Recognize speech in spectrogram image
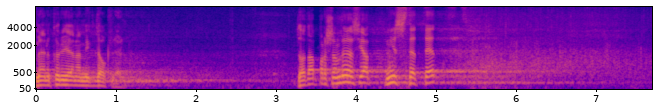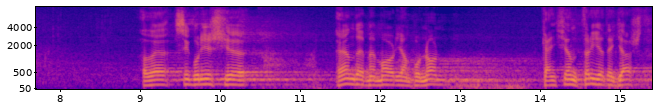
me në krye Namik Doklen. Do ta përshëndesja të njëzet e tetë Dhe sigurisht që ende memoria punon, kanë qenë tridhjetë e gjashtë,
